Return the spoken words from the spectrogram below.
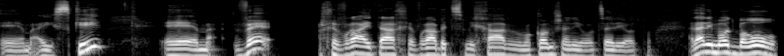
אמ, העסקי. אמ, והחברה הייתה חברה בצמיחה ובמקום שאני רוצה להיות פה. אז היה לי מאוד ברור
